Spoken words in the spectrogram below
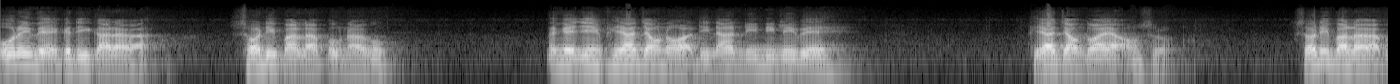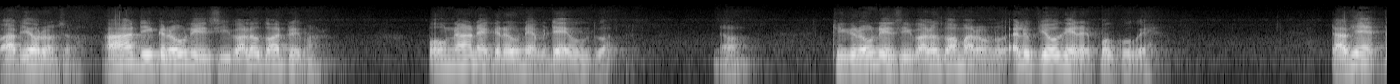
အိုးရင်းတဲ့ဂတိကာရကသောတိပါဠပုံနာကို တငယ်ချင်းဖះเจ้าတော်ဟာဒီနာနီးနီးလေးပဲဖះเจ้าသွားရအောင်ဆိုတော့သောတိပါဠကဘာပြောတော့ဆိုအာဒီကရုံးနေစီဘာလို့သွားတွေ့မှာပုံနာနဲ့ကရုံးနဲ့မတည့်ဘူးသူကနော်ဒီကရုံးနေစီဘာလို့သွားမှာတော့လို့အဲ့လိုပြောခဲ့တဲ့ပုံကိုပဲဒါဖြင့်တ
